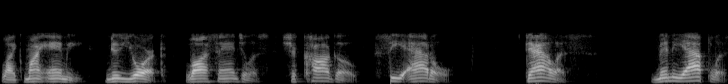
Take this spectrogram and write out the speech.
like Miami, New York, Los Angeles, Chicago, Seattle, Dallas, Minneapolis,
